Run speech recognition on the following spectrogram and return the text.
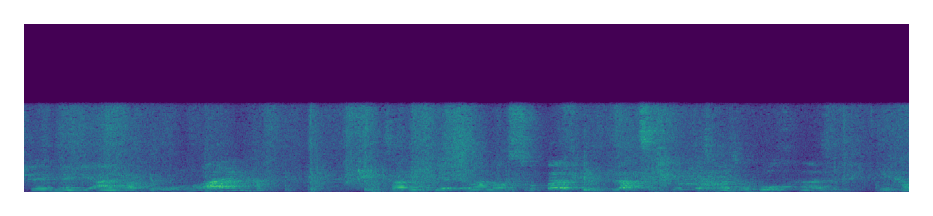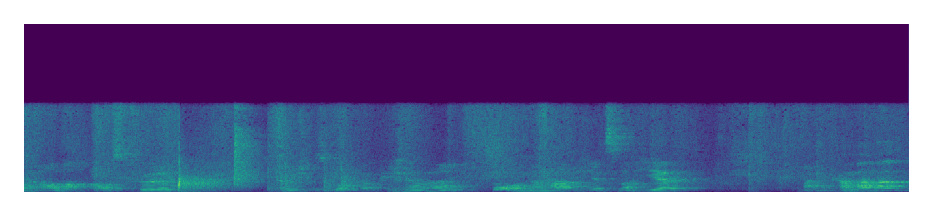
stellen wir die einfach hier oben rein. Jetzt habe ich hier immer noch super viel Platz. Ich gebe das mal so hoch. Also hier kann man auch noch ausfüllen. Durch das Druckpapier rein. So, und dann habe ich jetzt noch hier meine Kamera.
